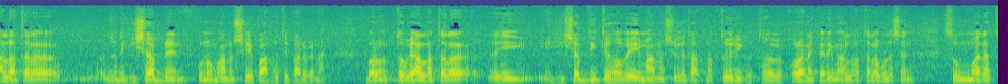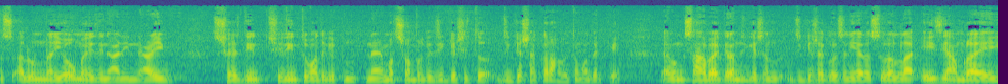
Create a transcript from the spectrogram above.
আল্লাহ তালা যদি হিসাব নেন কোনো মানুষই পার হতে পারবে না। বরং তবে আল্লাহ তালা এই হিসাব দিতে হবে, এই মানসিকতা আপনার তৈরি করতে হবে। কোরআনে কারিমে আল্লাহ তালা বলেছেন, সুম্মা আলাতুস আলুন্না ইয়ৌমাইদিন আনিন নারিম সেদিন সেদিন তোমাদেরকে ন্যায়মত সম্পর্কে জিজ্ঞাসিত জিজ্ঞাসা করা হবে তোমাদেরকে। এবং সাহাবাহিকেরাম জিজ্ঞাসা জিজ্ঞাসা করেছেন, ইয়া রসুল্লাহ এই যে আমরা এই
